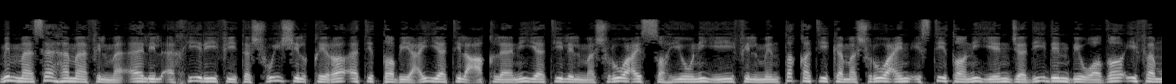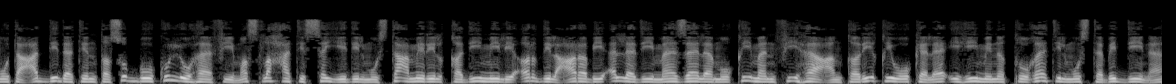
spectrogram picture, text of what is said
مما ساهم في المآل الأخير في تشويش القراءة الطبيعية العقلانية للمشروع الصهيوني في المنطقة كمشروع استيطاني جديد بوظائف متعددة تصب كلها في مصلحة السيد المستعمر القديم لأرض العرب الذي ما زال مقيما فيها عن طريق وكلائه من الطغاة المستبدين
